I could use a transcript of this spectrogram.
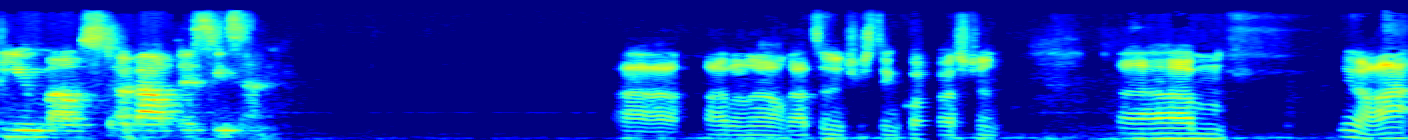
You most about this season? Uh, I don't know. That's an interesting question. Um, you know, I,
